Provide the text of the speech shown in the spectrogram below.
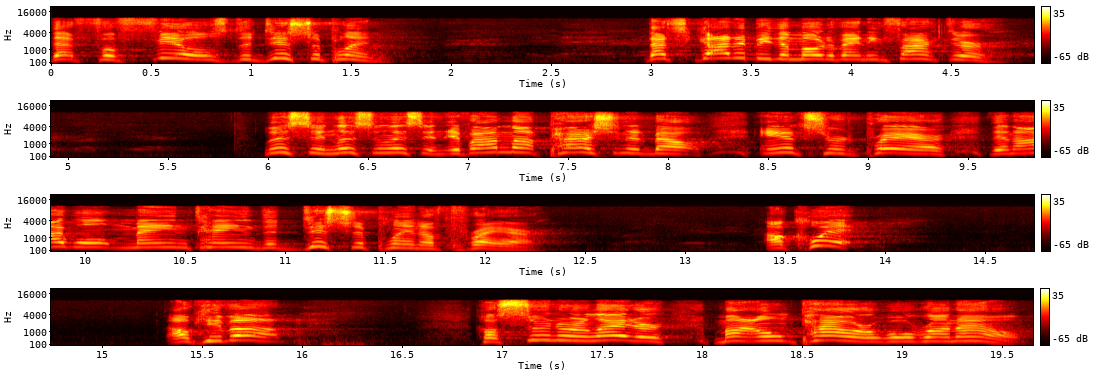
that fulfills the discipline. That's got to be the motivating factor. Listen, listen, listen. If I'm not passionate about answered prayer, then I won't maintain the discipline of prayer. I'll quit. I'll give up. Because sooner or later, my own power will run out.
